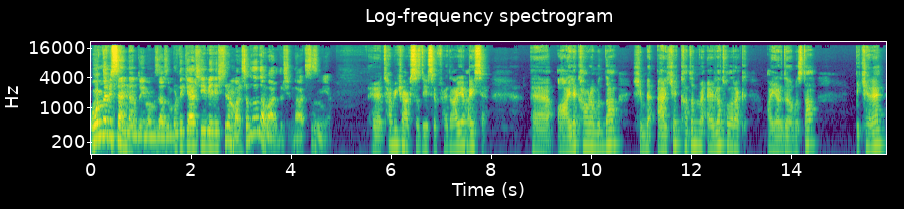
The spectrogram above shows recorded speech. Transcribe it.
Onu da bir senden duymamız lazım. Buradaki her şeyi bir eleştirim varsa bu da da vardır şimdi. Haksız mıyım? E, tabii ki haksız değilsin Fedai. Neyse. E, aile kavramında şimdi erkek, kadın ve evlat olarak ayırdığımızda bir kere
